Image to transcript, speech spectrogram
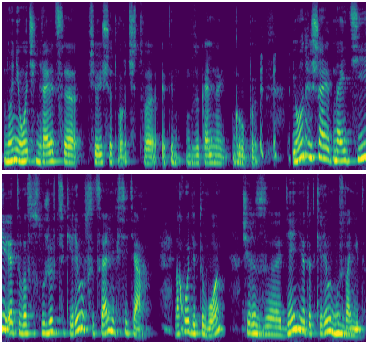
но не очень нравится все еще творчество этой музыкальной группы. И он решает найти этого сослуживца Кирилла в социальных сетях. Находит его. Через день этот Кирилл ему звонит.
